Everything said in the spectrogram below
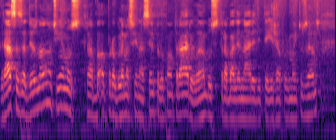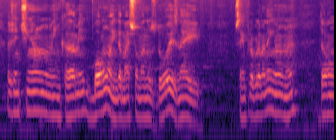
graças a Deus, nós não tínhamos problemas financeiros, pelo contrário, ambos trabalhando na área de TI já por muitos anos. A gente tinha um income bom, ainda mais somando os dois, né? E sem problema nenhum, né? Então,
